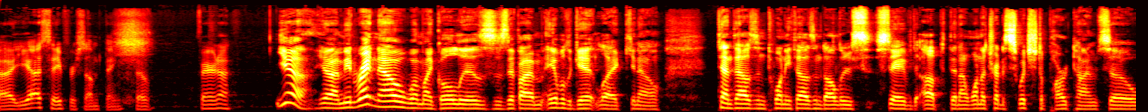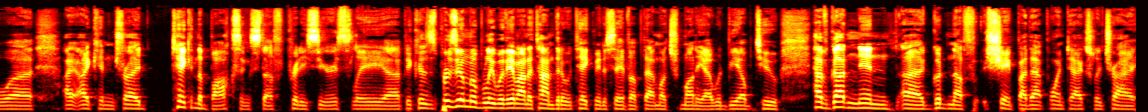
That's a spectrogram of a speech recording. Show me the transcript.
uh, you gotta save for something, so fair enough. Yeah, yeah. I mean, right now, what my goal is, is if I'm able to get like, you know, $10,000, $20,000 saved up, then I want to try to switch to part time so uh, I, I can try taking the boxing stuff pretty seriously uh, because presumably with the amount of time that it would take me to save up that much money i would be able to have gotten in uh, good enough shape by that point to actually try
